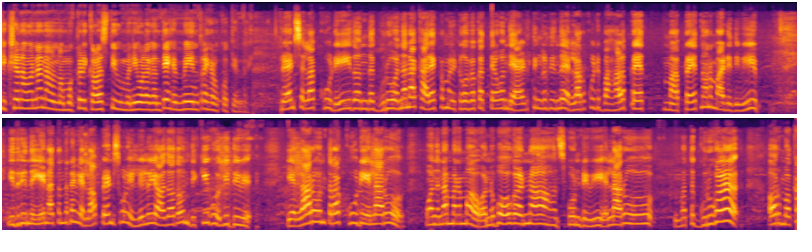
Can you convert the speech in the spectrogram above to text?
ಶಿಕ್ಷಣವನ್ನು ನಾವು ನಮ್ಮ ಮಕ್ಕಳಿಗೆ ಕಳಿಸ್ತೀವಿ ಮನೆಯೊಳಗಂತೆ ಹೆಮ್ಮೆ ಅಂತ ಹೇಳ್ಕೊತೀನಿ ರೀ ಫ್ರೆಂಡ್ಸ್ ಎಲ್ಲ ಕೂಡಿ ಇದೊಂದು ಗುರುವಂದನಾ ಕಾರ್ಯಕ್ರಮ ಇಟ್ಕೋಬೇಕಂತೇಳಿ ಒಂದು ಎರಡು ತಿಂಗಳಿಂದ ಎಲ್ಲರೂ ಕೂಡಿ ಬಹಳ ಪ್ರಯತ್ನ, ಪ್ರಯತ್ನವನ್ನು ಪ್ರಯತ್ನವನ್ನು ಮಾಡಿದ್ದೀವಿ ಇದರಿಂದ ಏನಾಯ್ತಂದ್ರೆ ನಾವು ಎಲ್ಲ ಫ್ರೆಂಡ್ಸ್ಗಳು ಎಲ್ಲೆಲ್ಲೋ ಯಾವುದಾದ್ರು ಒಂದು ದಿಕ್ಕಿಗೆ ಹೋಗಿದ್ದೀವಿ. ಎಲ್ಲರೂ ಒಂಥರ ಕೂಡಿ ಎಲ್ಲರೂ ಒಂದು ನಮ್ಮ ನಮ್ಮ ಅನುಭವಗಳನ್ನ ಹಂಚ್ಕೊಂಡಿವಿ. ಎಲ್ಲರೂ ಮತ್ತು ಗುರುಗಳ ಅವ್ರ ಮುಖ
